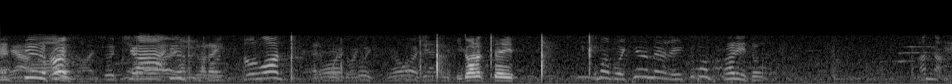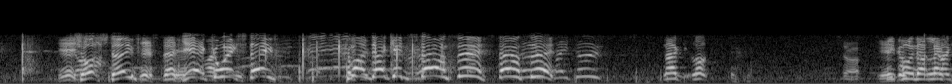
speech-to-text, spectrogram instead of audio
That's yeah. beautiful. Good shot. Two and one. You got it, Steve. Come on, boy, get him out of here. Come on. Ready to. Yeah. Shot, Steve. Yeah, Steve. Yeah, quick, Steve. Come on, Duncan. Stay on third. Stay on third. Play two. No, look. Sorry. Yeah, Keep good. pulling that left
